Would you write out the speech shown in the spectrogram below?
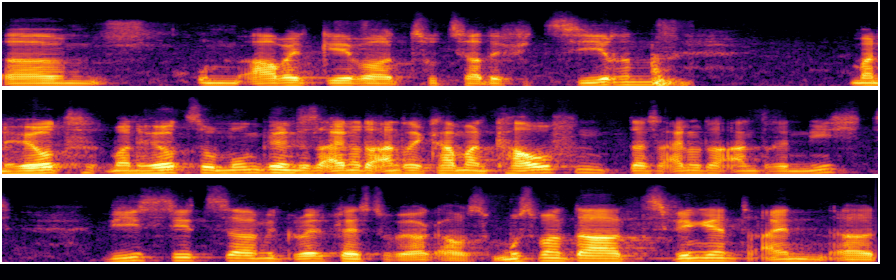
ähm, um Arbeitgeber zu zertifizieren. Man hört, man hört so munkeln, das eine oder andere kann man kaufen, das eine oder andere nicht. Wie sieht es äh, mit Great Place to Work aus? Muss man da zwingend einen äh,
